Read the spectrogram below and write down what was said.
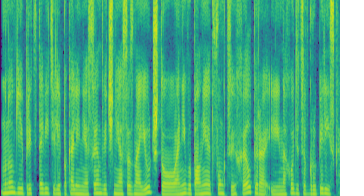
Многие представители поколения сэндвич не осознают, что они выполняют функции хелпера и находятся в группе риска.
